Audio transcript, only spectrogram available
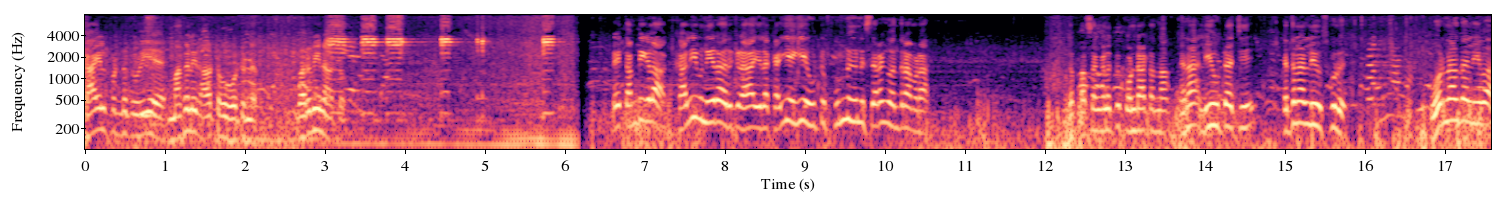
காயல்பட்டினத்துடைய மகளிர் ஆட்டோ ஓட்டுநர் வருவீன் ஆட்டோ. டேய் தம்பிகளா கழிவு நீரா இருக்குடா. இதுல கையை கையை விட்டு புண்ணுன்னு சிறங்கு வந்துடாமடா. இந்த பசங்களுக்கு கொண்டாட்டம் தான் ஏன்னா லீவ் விட்டாச்சு. எத்தனை நாள் லீவ் ஸ்கூலு ஒரு நாள் தான் லீவா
